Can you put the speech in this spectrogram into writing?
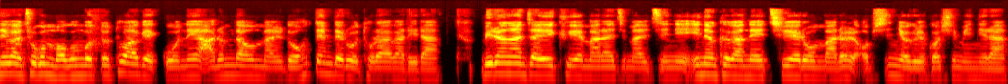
내가 조금 먹은 것도 토하겠고 내 아름다운 말도 헛된 대로 돌아가리라. 미련한 자의 귀에 말하지 말지니 이는 그가 내 지혜로운 말을 업신여길 것임이니라.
